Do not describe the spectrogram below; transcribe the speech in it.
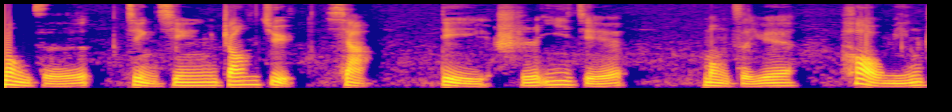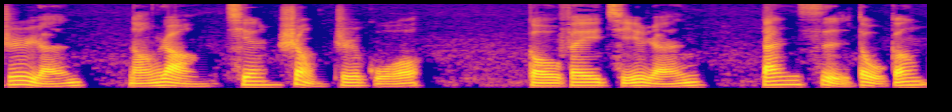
孟子静心章句下第十一节。孟子曰：“好名之人，能让千乘之国。苟非其人，单似豆羹，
